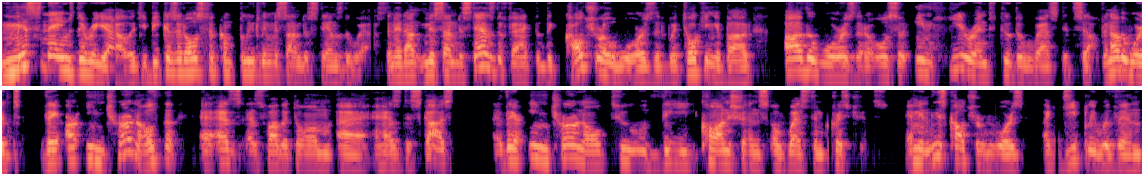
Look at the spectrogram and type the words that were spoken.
misnames the reality because it also completely misunderstands the West. And it un- misunderstands the fact that the cultural wars that we're talking about are the wars that are also inherent to the West itself. In other words, they are internal, as, as Father Tom uh, has discussed, they're internal to the conscience of Western Christians. I mean, these culture wars are deeply within,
